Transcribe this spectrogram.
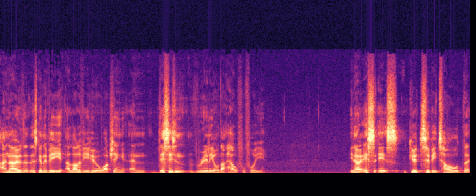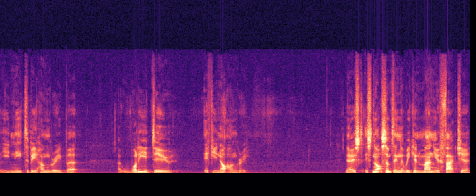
I know that there's going to be a lot of you who are watching, and this isn't really all that helpful for you you know, it's, it's good to be told that you need to be hungry, but what do you do if you're not hungry? You know, it's, it's not something that we can manufacture.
